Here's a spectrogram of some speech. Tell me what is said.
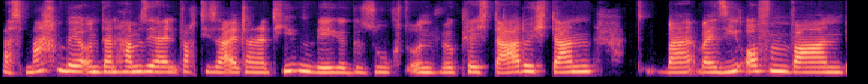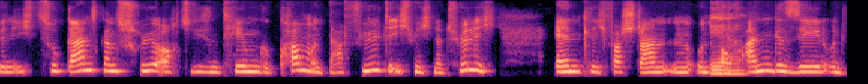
Was machen wir? Und dann haben sie einfach diese alternativen Wege gesucht und wirklich dadurch dann, weil sie offen waren, bin ich zu ganz, ganz früh auch zu diesen Themen gekommen. Und da fühlte ich mich natürlich endlich verstanden und ja. auch angesehen und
